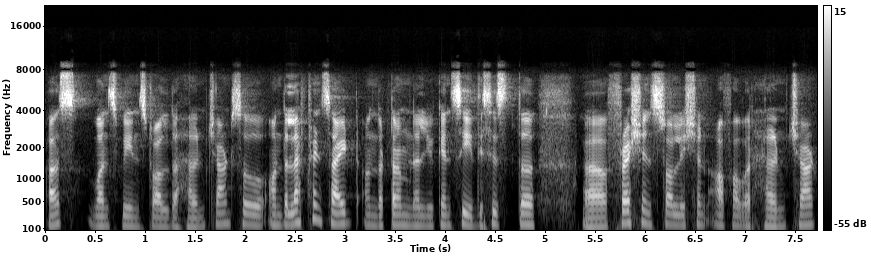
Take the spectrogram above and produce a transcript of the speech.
us once we install the Helm chart. So on the left hand side on the terminal you can see this is the uh, fresh installation of our Helm chart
